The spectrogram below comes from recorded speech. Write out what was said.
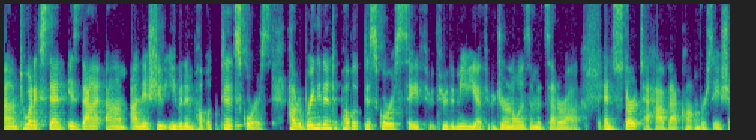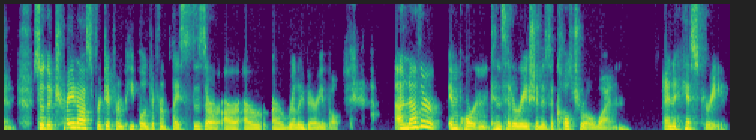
Um, to what extent is that um, an issue even in public discourse? How to bring it into public discourse say through, through the media through journalism et cetera and start to have that conversation. So the trade-offs for different people in different places are are are, are really variable. Another important consideration is a cultural one and a history.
